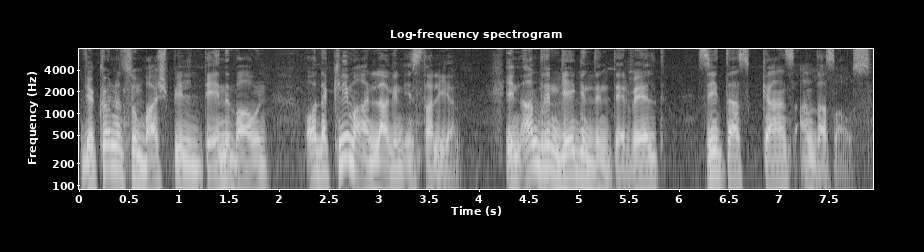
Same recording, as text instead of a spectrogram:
Wir können zum Beispiel Dämme bauen oder Klimaanlagen installieren. In anderen Gegenden der Welt sieht das ganz anders aus.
